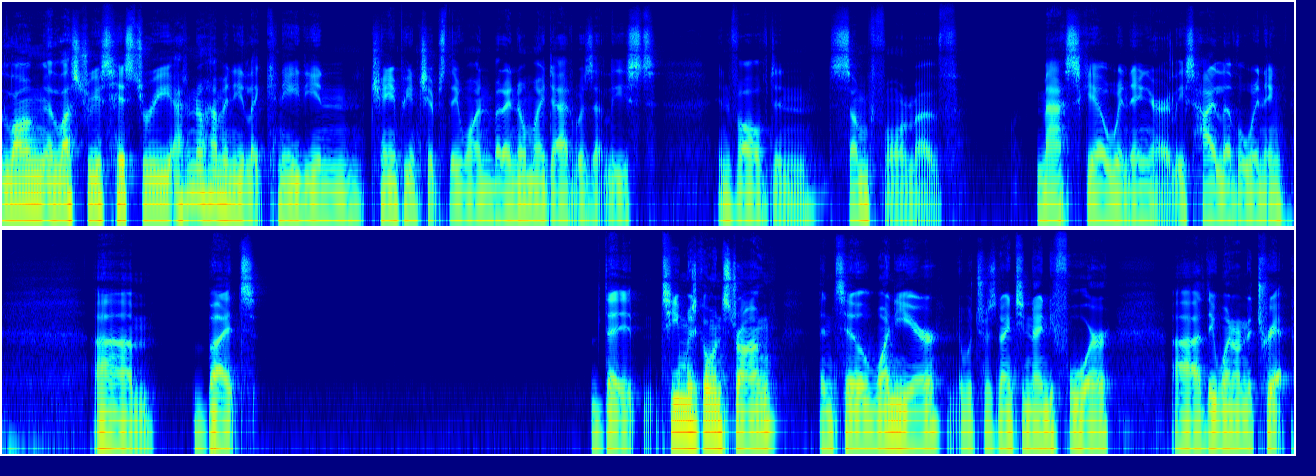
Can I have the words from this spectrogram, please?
long illustrious history. I don't know how many like Canadian championships they won, but I know my dad was at least involved in some form of mass scale winning or at least high level winning. Um, but the team was going strong until one year, which was 1994. Uh, they went on a trip.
